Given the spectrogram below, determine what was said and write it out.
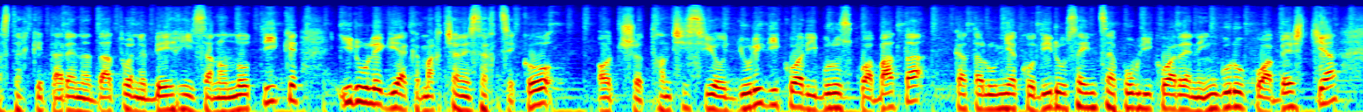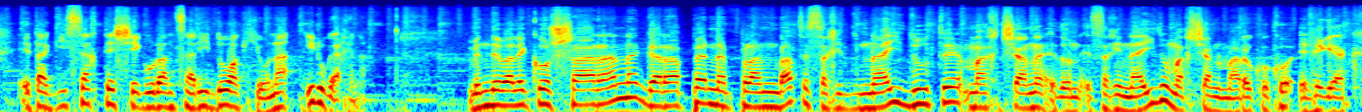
azterketaren datuen berri izan ondotik, irulegeak martxan ezartzeko, Hots, transizio juridikoari buruzkoa bata, Kataluniako diru zaintza publikoaren ingurukoa bestia eta gizarte segurantzari doakiona irugarrena. Mendebaleko saran garapen plan bat ezagit nahi dute martxan, edo ezagit nahi du martxan Marokoko erregeak.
